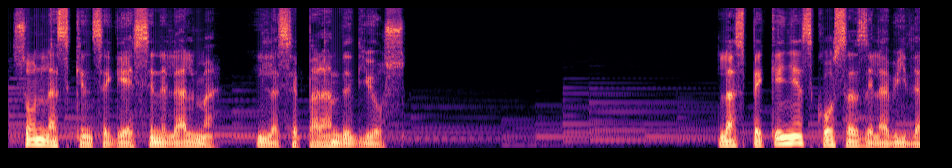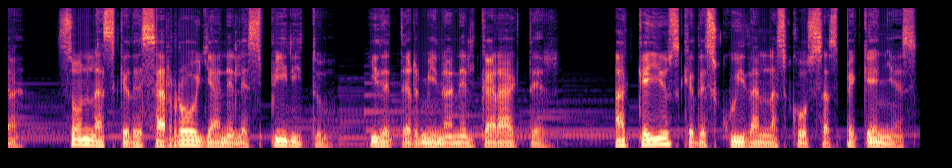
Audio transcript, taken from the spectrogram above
son las que enseguecen el alma y la separan de Dios. Las pequeñas cosas de la vida son las que desarrollan el espíritu y determinan el carácter. Aquellos que descuidan las cosas pequeñas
